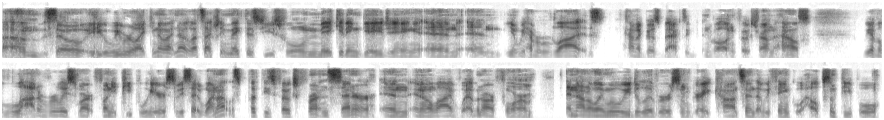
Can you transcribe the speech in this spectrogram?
um, so we were like you know what? No let's actually make this useful and make it engaging. And and you know we have a lot this kind of goes back to involving folks around the house we have a lot of really smart, funny people here. So we said, why not let's put these folks front and center in, in a live webinar form. And not only will we deliver some great content that we think will help some people,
